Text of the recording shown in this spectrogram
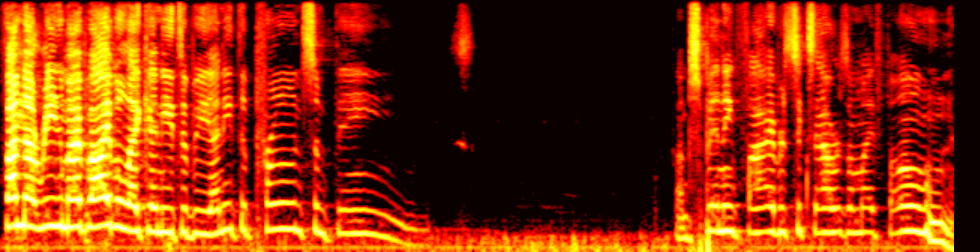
If I'm not reading my Bible like I need to be, I need to prune some things. If I'm spending five or six hours on my phone,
